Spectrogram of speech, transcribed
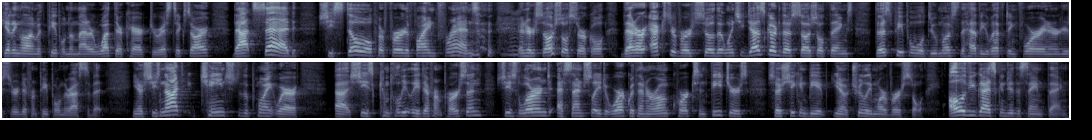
getting along with people, no matter what their characteristics are. That said, she still will prefer to find friends in her social circle that are extroverts so that when she does go to those social things, those people will do most of the heavy lifting for her and introduce her to different people and the rest of it. You know, she's not changed to the point where uh, she's completely different person. She's learned essentially to work within her own quirks and features so she can be, you know, truly more versatile. All of you guys can do the same thing.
